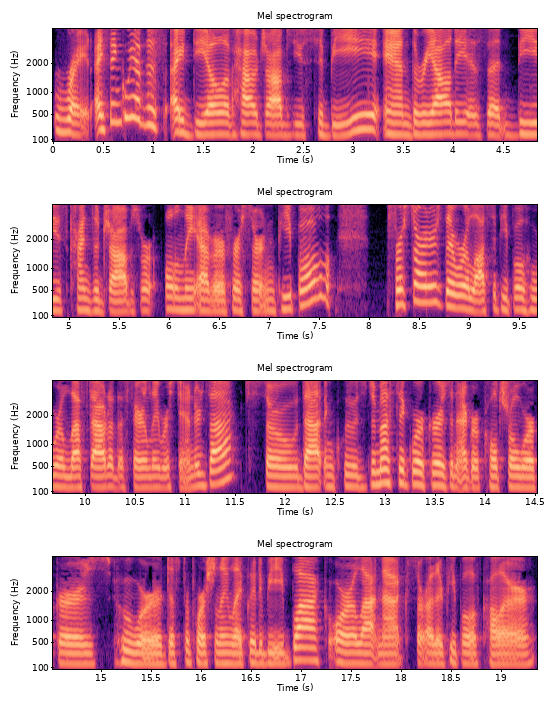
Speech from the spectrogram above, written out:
Right. I think we have this ideal of how jobs used to be. And the reality is that these kinds of jobs were only ever for certain people. For starters, there were lots of people who were left out of the Fair Labor Standards Act. So that includes domestic workers and agricultural workers who were disproportionately likely to be Black or Latinx or other people of color.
